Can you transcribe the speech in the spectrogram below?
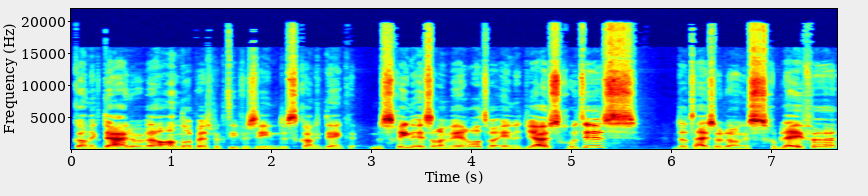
kan ik daardoor wel andere perspectieven zien. Dus kan ik denken, misschien is er een wereld waarin het juist goed is dat hij zo lang is gebleven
